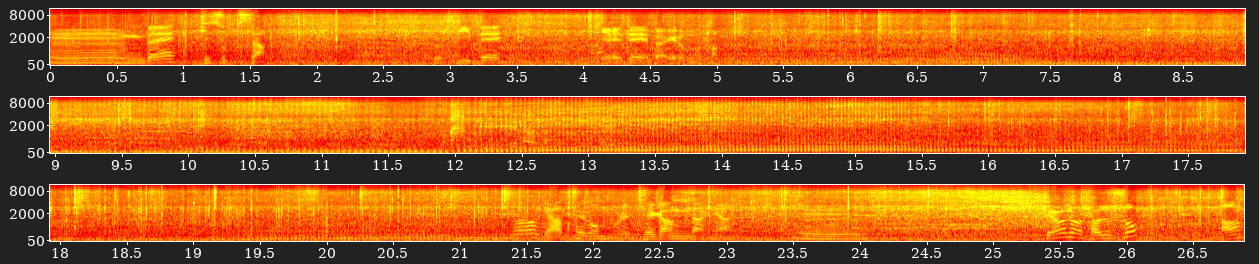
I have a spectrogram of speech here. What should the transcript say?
음. 농대, 기숙사, 또 미대, 예대 막 이런 거 봐. 직진하나? 저기 앞에 건물에 대강당이야. 음. 대학나 자주 써? 어?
